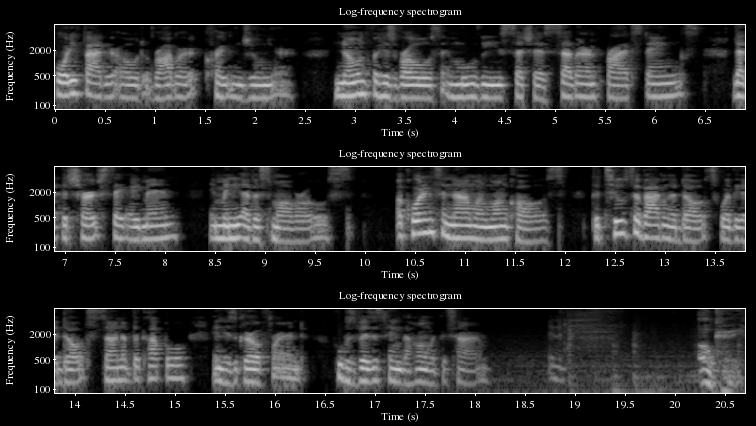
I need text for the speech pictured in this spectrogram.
45 year old Robert Creighton Jr., known for his roles in movies such as Southern Fried Stings, Let the Church Say Amen, and many other small roles. According to 911 calls, the two surviving adults were the adult son of the couple and his girlfriend, who was visiting the home at the time. Okay,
